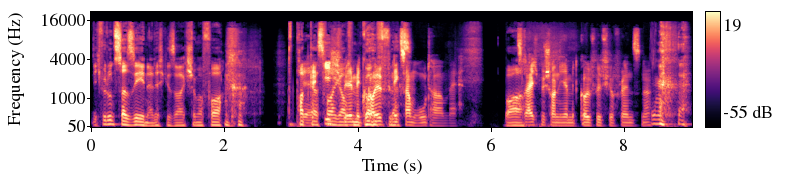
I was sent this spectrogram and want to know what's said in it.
ich würde uns da sehen, ehrlich gesagt. Stell mal vor. Podcast-Folge ich auf will dem mit Golf nichts am Hut haben, ey. Boah. Das reicht mir schon hier mit Golf with your friends, ne?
